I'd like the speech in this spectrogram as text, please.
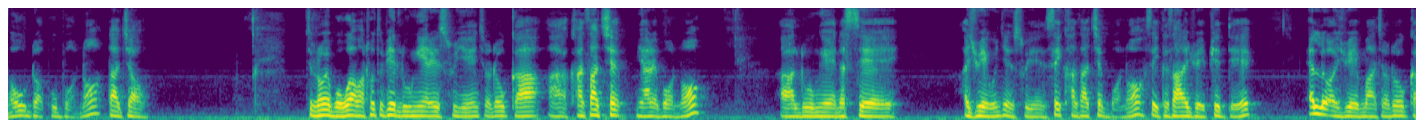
မဟုတ်တော့ဘူးပေါ့နော်ဒါကြောင့်ကျွန်တော်ရဲ့ဘဝမှာထို့တစ်ဖြစ်လူငယ်တွေဆိုရင်ကျွန်တော်တို့ကအာခန်းစားချက်များတယ်ပေါ့နော်အာလူငယ်20အရွယ်ဝန်းကျင်ဆိုရင်စိတ်ခန်းစားချက်ပေါ့နော်စိတ်ကစားအရွယ်ဖြစ်တယ်အဲ့လိုအရွယ်မှာကျွန်တော်တို့က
